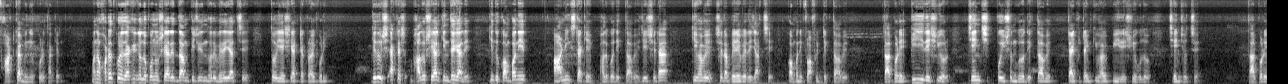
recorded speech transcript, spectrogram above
ফাটকা বিনিয়োগ করে থাকেন। মানে হঠাৎ করে দেখা গেল কোনো শেয়ারের দাম কিছুদিন ধরে বেড়ে যাচ্ছে, তো এই শেয়ারটা ক্রয় করি। কিন্তু একটা ভালো শেয়ার কিনতে গেলে কিন্তু কোম্পানির আর্নিংসটাকে ভালো করে দেখতে হবে যে সেটা কীভাবে সেটা বেড়ে বেড়ে যাচ্ছে। কোম্পানি প্রফিট দেখতে হবে। তারপরে পি রেশিওর চেঞ্জ পজিশনগুলো দেখতে হবে। টাইম টু টাইম কীভাবে পি রেশিওগুলো চেঞ্জ হচ্ছে। তারপরে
